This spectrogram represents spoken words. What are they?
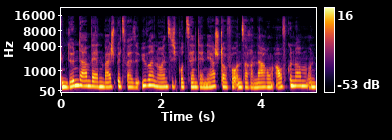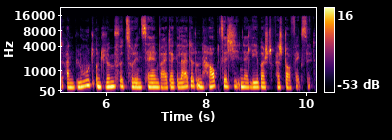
Im Dünndarm werden beispielsweise über 90 Prozent der Nährstoffe unserer Nahrung aufgenommen und an Blut und Lymphe zu den Zellen weitergeleitet und hauptsächlich in der Leber verstoffwechselt.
